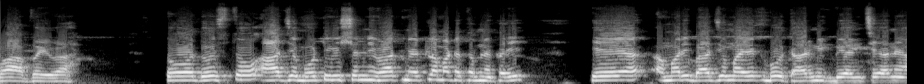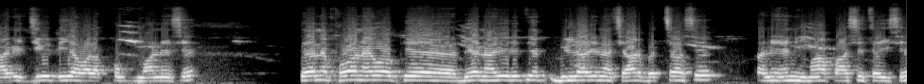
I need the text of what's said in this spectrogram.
વાહ ભાઈ વાહ. તો દોસ્તો, આ જે મોટિવેશનની વાત મેં એટલા માટે તમને કરી કે અમારી બાજુમાં એક બહુ ધાર્મિક બેન છે અને આવી જીવ દિયાવાળા ખૂબ માને છે. તેને ફોન આવ્યો કે બેન, આવી રીતે બિલાડીના ચાર બચ્ચા છે અને એની માં પાસે થઈ છે.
